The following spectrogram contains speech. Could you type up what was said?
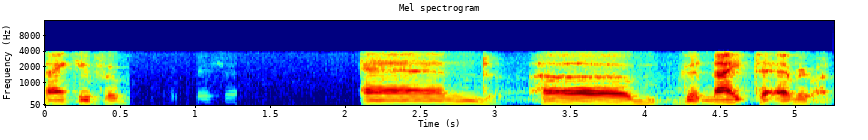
Thank you for and uh, good night to everyone.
